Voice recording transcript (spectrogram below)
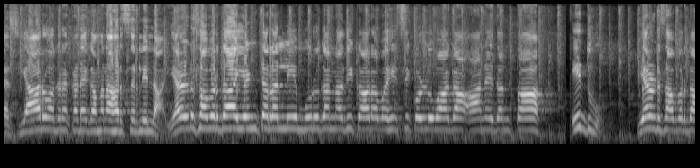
ಎಸ್ ಯಾರು ಅದರ ಕಡೆ ಗಮನ ಹರಿಸಿರ್ಲಿಲ್ಲ. ಎರಡ್ ಸಾವಿರದ ಎಂಟರಲ್ಲಿ ಮುರುಗನ್ ಅಧಿಕಾರ ವಹಿಸಿಕೊಳ್ಳುವಾಗ ಆನೆದಂತ ಇದ್ವು. ಎರಡು ಸಾವಿರದ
